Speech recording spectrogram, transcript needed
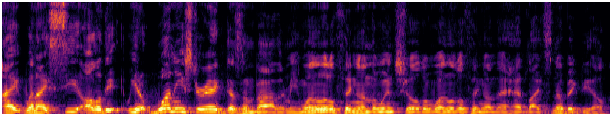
I when I see all of the you know one Easter egg doesn't bother me. One little thing on the windshield or one little thing on the headlights, no big deal.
